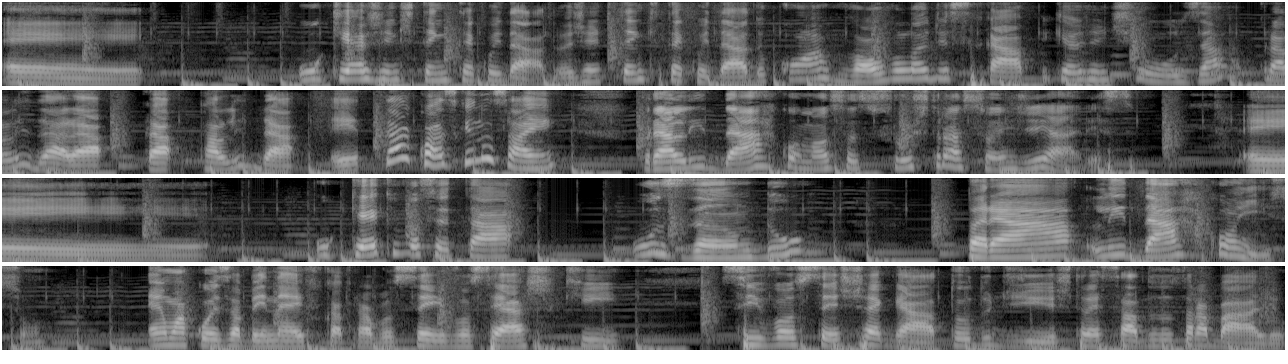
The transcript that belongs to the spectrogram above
É, o que a gente tem que ter cuidado? A gente tem que ter cuidado com a válvula de escape que a gente usa para lidar, para lidar, eita, quase que não sai? Para lidar com nossas frustrações diárias. É, o que que você está usando para lidar com isso? É uma coisa benéfica para você? Você acha que se você chegar todo dia estressado do trabalho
